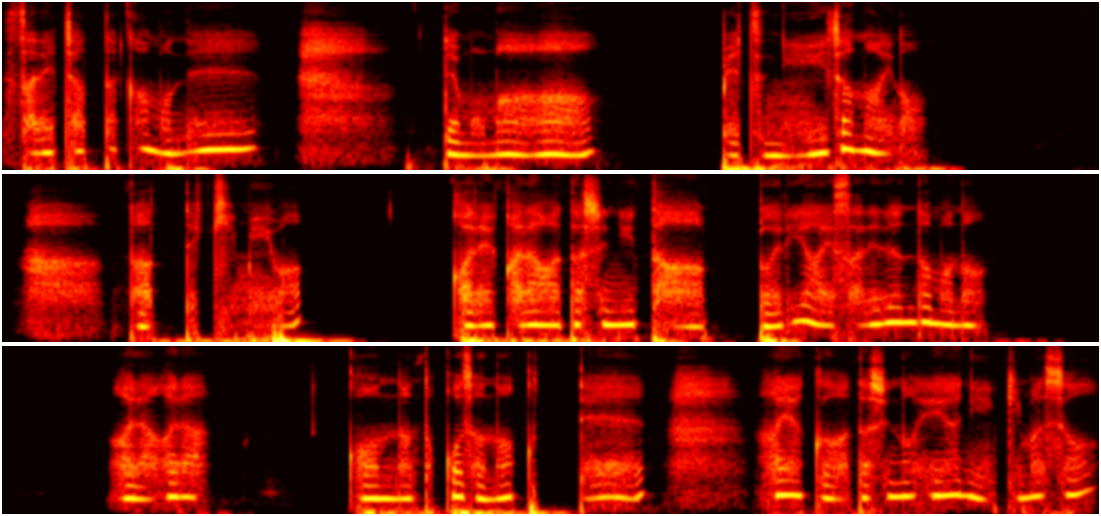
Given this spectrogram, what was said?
されちゃったかもね。でもまあ、別にいいじゃないの。だって君は、これから私にたっぷり愛されるんだもの。ほらほら、こんなとこじゃなくって、早く私の部屋に行きましょう。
